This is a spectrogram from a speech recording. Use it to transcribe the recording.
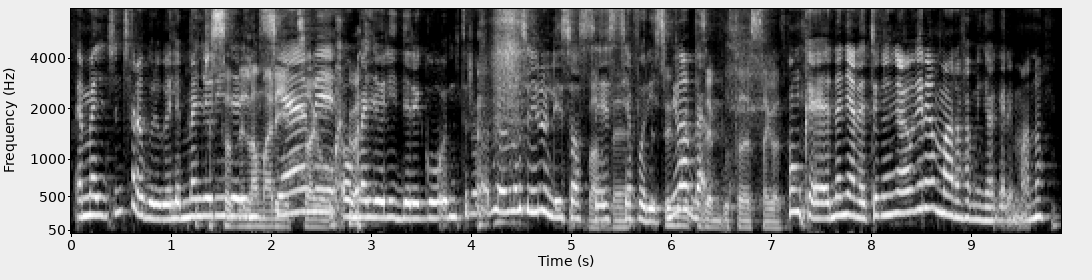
È meglio, non c'era pure quello, è meglio C'è ridere insieme o comunque. meglio ridere contro? Non lo so, io non li so se Vabbè, sia fuorissimi. che ti Vabbè. Comunque, Daniele ha detto che cagare in mano, fammi cagare in mano.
